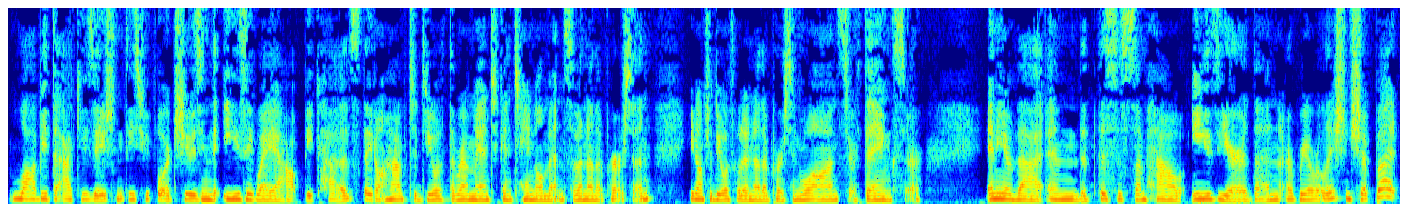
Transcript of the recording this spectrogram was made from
lobbied the accusation that these people are choosing the easy way out because they don't have to deal with the romantic entanglements of another person. You don't have to deal with what another person wants or thinks or any of that, and that this is somehow easier than a real relationship. But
